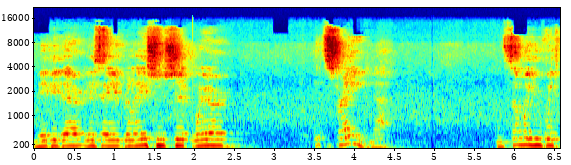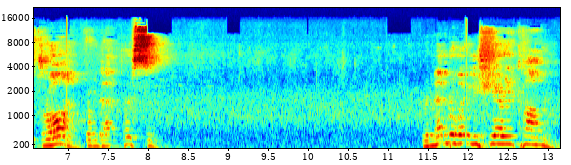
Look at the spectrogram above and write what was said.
Maybe there is a relationship where it's strained now. In some way you've withdrawn from that person. Remember what you share in common.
